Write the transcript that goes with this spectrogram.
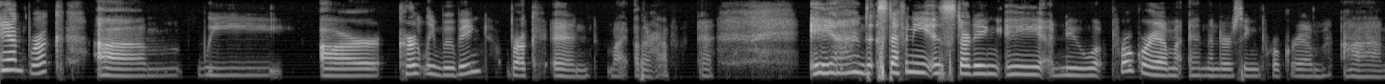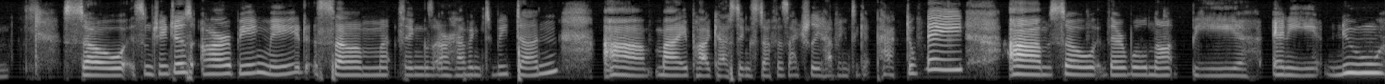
and Brooke. Um, we are currently moving, Brooke and my other half. Uh, and Stephanie is starting a new program in the nursing program. Um, so some changes are being made. Some things are having to be done. Um, my podcasting stuff is actually having to get packed away. Um, so there will not be any new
